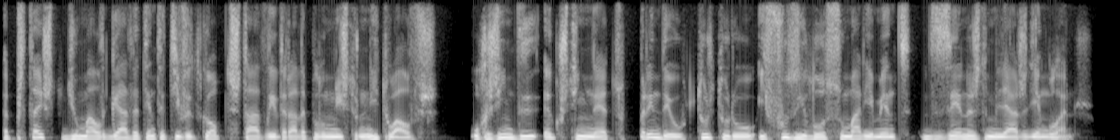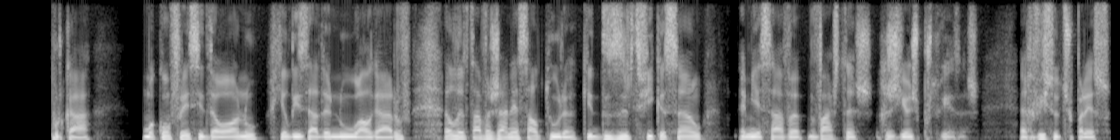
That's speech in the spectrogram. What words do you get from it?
A pretexto de uma alegada tentativa de golpe de Estado liderada pelo ministro Nito Alves, o regime de Agostinho Neto prendeu, torturou e fuzilou sumariamente dezenas de milhares de angolanos. Por cá, uma conferência da ONU, realizada no Algarve, alertava já nessa altura que a desertificação ameaçava vastas regiões portuguesas. A revista do Expresso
